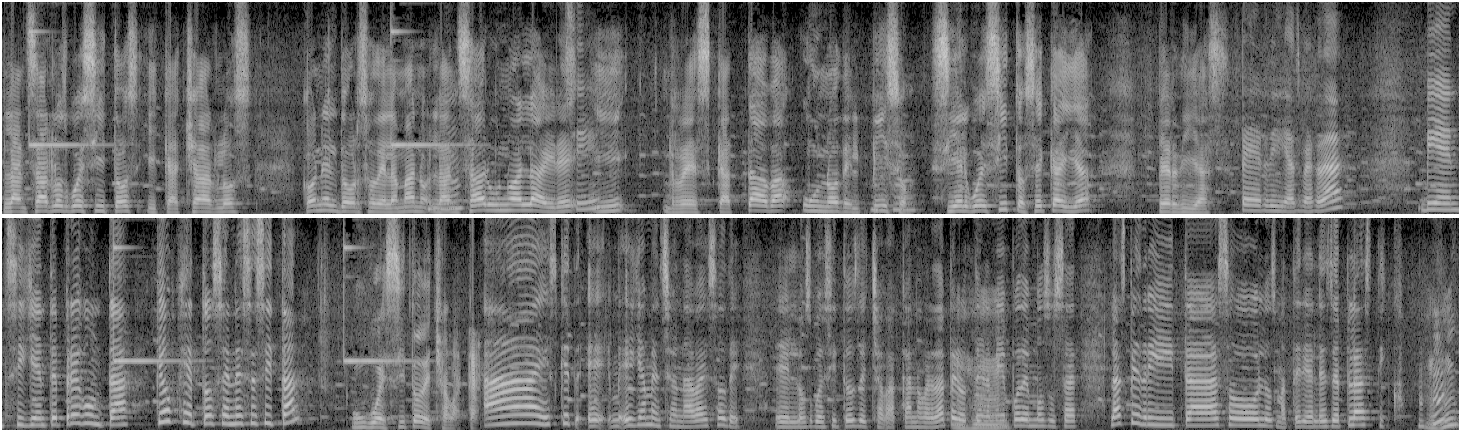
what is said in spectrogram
Lanzar los huesitos y cacharlos con el dorso de la mano, lanzar uno al aire Sí. y rescataba uno del piso. Si el huesito se caía, perdías. Perdías, ¿verdad? Bien, siguiente pregunta. ¿Qué objetos se necesitan? Un huesito de chabacán. Ah, es que eh, ella mencionaba eso de eh, los huesitos de chabacano, ¿verdad? Pero también podemos usar las piedritas o los materiales de plástico. Ujú.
